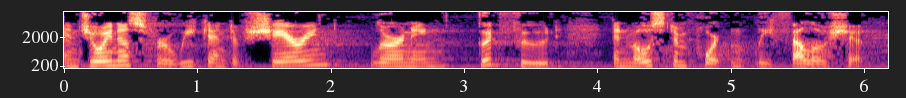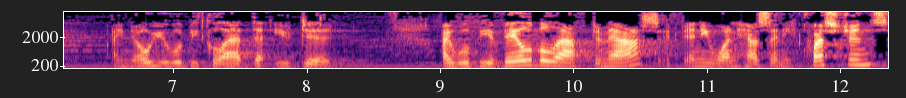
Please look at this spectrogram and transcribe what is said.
and join us for a weekend of sharing, learning, good food, and most importantly, fellowship. I know you will be glad that you did. I will be available after Mass if anyone has any questions.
